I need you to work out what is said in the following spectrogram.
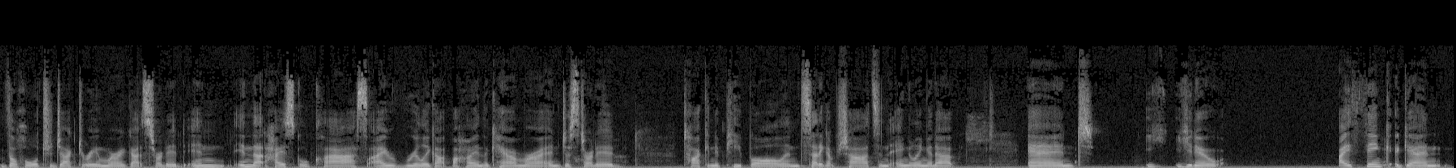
the whole trajectory and where I got started in in that high school class, I really got behind the camera and just started talking to people and setting up shots and angling it up. And you know, I think again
